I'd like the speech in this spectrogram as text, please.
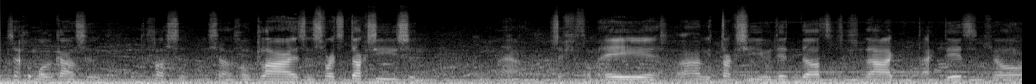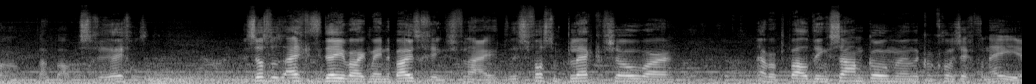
Het zijn gewoon Marokkaanse gasten. Die staan gewoon klaar, het zijn zwarte taxis. En, nou, dan zeg je van, hé, hey, ah, wie taxi, dit, dat. Je, nou, ik dit, weet je wel. Is het geregeld. Dus dat was eigenlijk het idee waar ik mee naar buiten ging. Dus van, nou, er is vast een plek of zo waar, nou, waar bepaalde dingen samenkomen. En dan kan ik gewoon zeggen van, hé, hey, uh,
